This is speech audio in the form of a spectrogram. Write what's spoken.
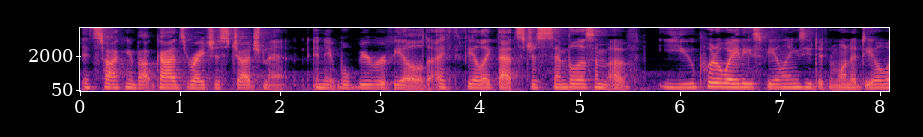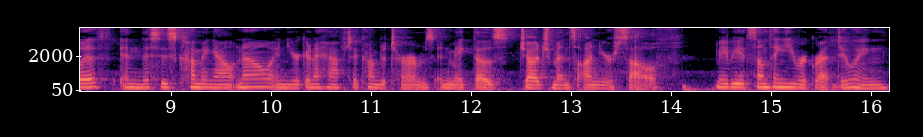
it's talking about God's righteous judgment and it will be revealed. I feel like that's just symbolism of you put away these feelings you didn't want to deal with, and this is coming out now, and you're going to have to come to terms and make those judgments on yourself. Maybe it's something you regret doing,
